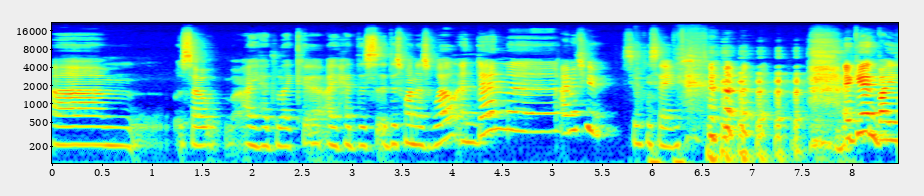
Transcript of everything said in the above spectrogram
Um, so I had like uh, I had this this one as well, and then uh, I met you. Simply saying, again by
